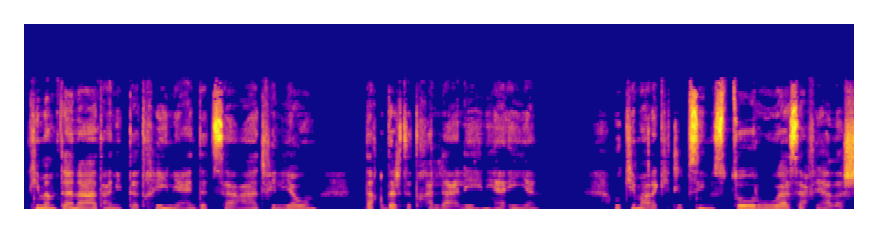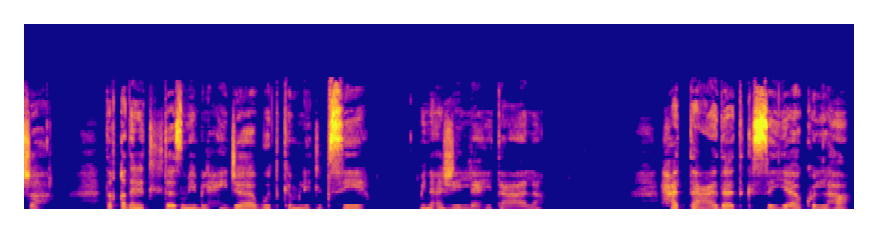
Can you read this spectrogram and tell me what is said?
وكما امتنعت عن التدخين لعدة ساعات في اليوم تقدر تتخلى عليه نهائيا. وكما راكي تلبسي مستور وواسع في هذا الشهر تقدري تلتزمي بالحجاب وتكملي تلبسيه من أجل الله تعالى. حتى عاداتك السيئة كلها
